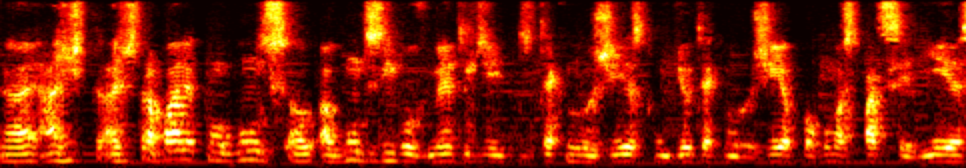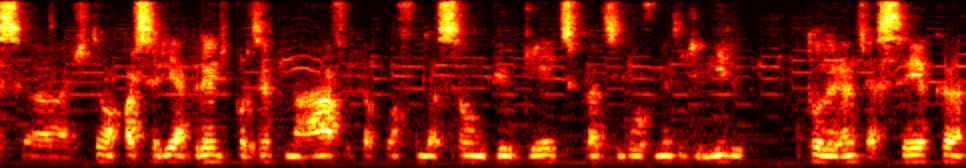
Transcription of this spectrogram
a gente, a gente trabalha com alguns, algum desenvolvimento de, de tecnologias, com biotecnologia, com algumas parcerias. A gente tem uma parceria grande, por exemplo, na África, com a Fundação Bill Gates para desenvolvimento de milho tolerante à seca.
